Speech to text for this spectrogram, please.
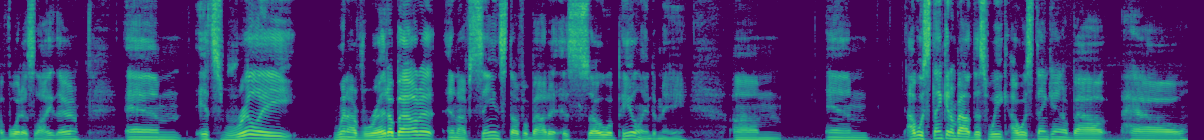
of what it's like there. And it's really, when I've read about it and I've seen stuff about it, it's so appealing to me. Um, and I was thinking about this week, I was thinking about how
